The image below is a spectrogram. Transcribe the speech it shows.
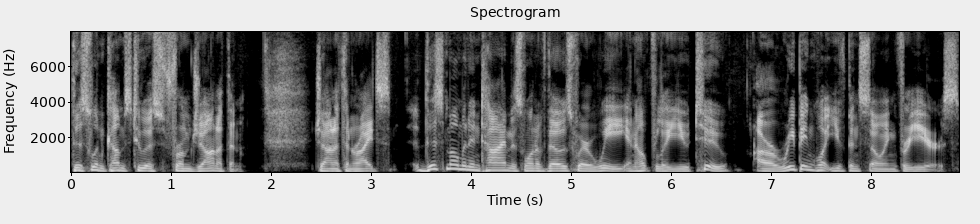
This one comes to us from Jonathan. Jonathan writes This moment in time is one of those where we, and hopefully you too, are reaping what you've been sowing for years.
